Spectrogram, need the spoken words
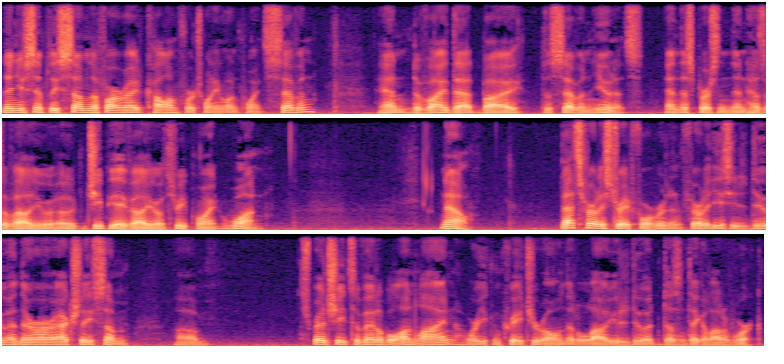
Then you simply sum the far right column for 21.7 and divide that by the seven units. And this person then has a value, a GPA value of 3.1. Now, that's fairly straightforward and fairly easy to do, and there are actually some um, spreadsheets available online, or you can create your own that will allow you to do it. It doesn't take a lot of work.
